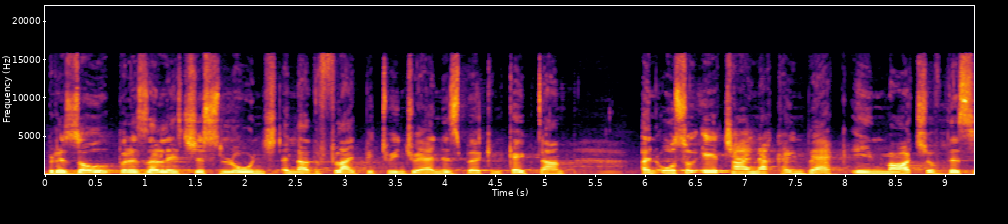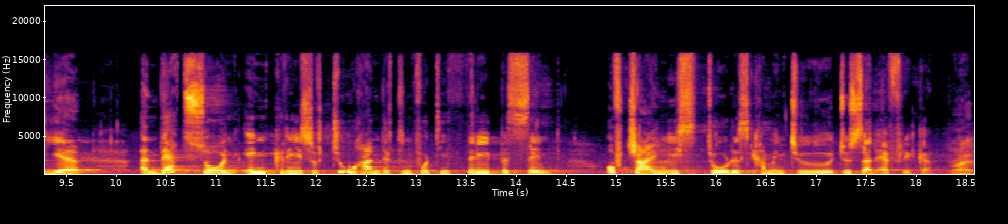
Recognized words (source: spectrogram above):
Brazil. Brazil has just launched another flight between Johannesburg and Cape Town. And also Air China came back in March of this year. And that saw an increase of 243 percent of Chinese tourists coming to, to South Africa. Right.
